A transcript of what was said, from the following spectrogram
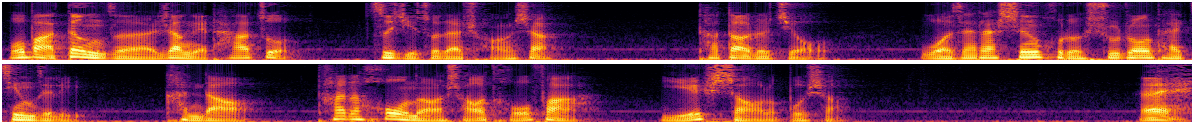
我把凳子让给他坐，自己坐在床上。他倒着酒，我在他身后的梳妆台镜子里看到他的后脑勺头发也少了不少。哎，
